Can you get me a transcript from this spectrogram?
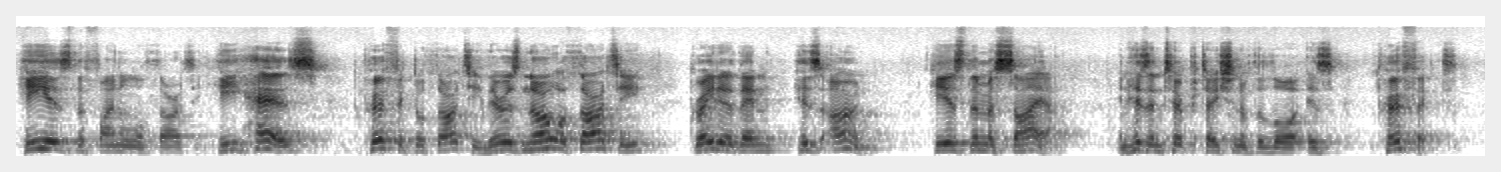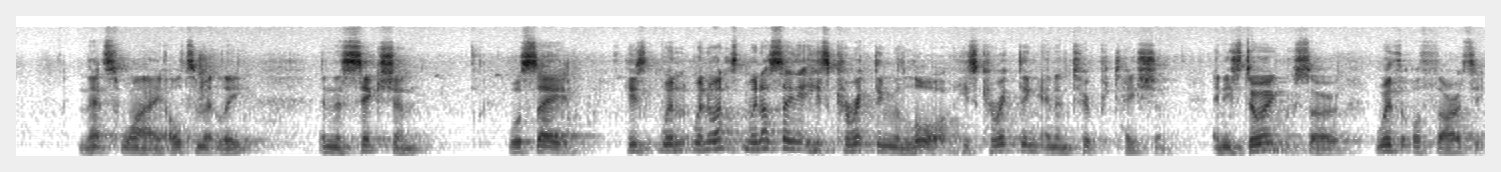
He is the final authority. He has perfect authority. There is no authority greater than his own. He is the Messiah, and his interpretation of the law is perfect. And that's why, ultimately, in this section, we'll say he's, we're, not, we're not saying that he's correcting the law, he's correcting an interpretation, and he's doing so with authority.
